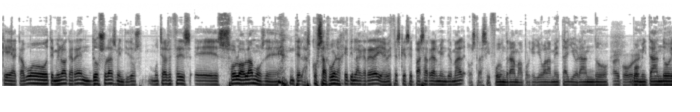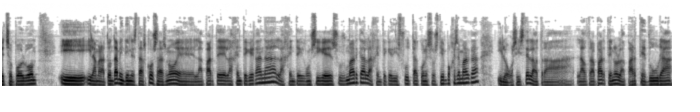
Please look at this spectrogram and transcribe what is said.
que acabó, terminó la carrera en 2 horas 22. Muchas veces eh, solo hablamos de, de las cosas buenas que tiene la carrera y hay veces que se pasa realmente mal. Ostras, sí fue un drama porque llegó a la meta llorando, Ay, vomitando, hecho polvo. Y, y la maratón también tiene estas cosas, ¿no? Eh, la parte de la gente que gana, la gente que consigue sus marcas, la gente que disfruta con esos tiempos que se marca y luego existe la otra, la otra parte, ¿no? La parte dura,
